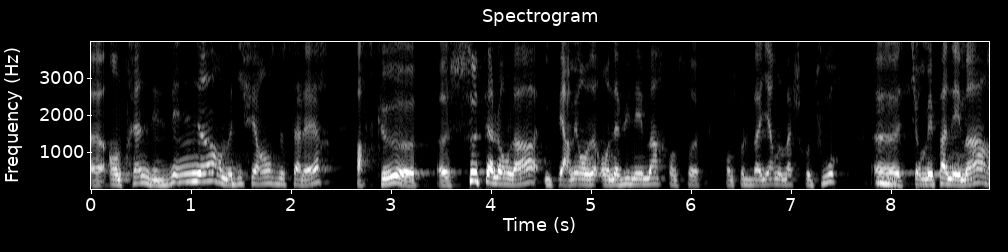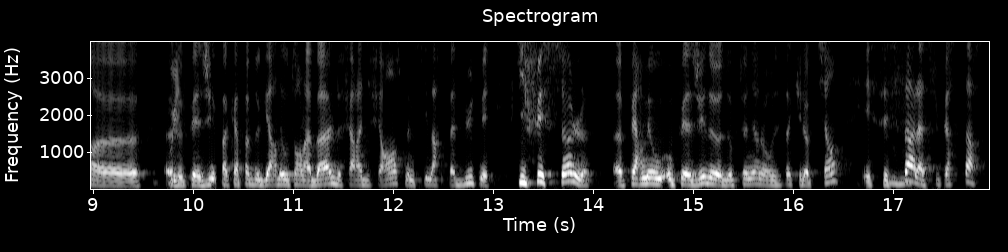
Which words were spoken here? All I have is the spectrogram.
euh, entraînent des énormes différences de salaire parce que ce talent-là, il permet, on, on, a vu Neymar contre contre le Bayern au match retour, euh, mhm. Si on met pas Neymar, euh, euh, le PSG est pas capable de garder autant la balle, de faire la différence, même s'il marque pas de but. Mais ce qu'il fait seul permet au, PSG d'obtenir le résultat qu'il obtient. Et c'est mhm. ça la superstar,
